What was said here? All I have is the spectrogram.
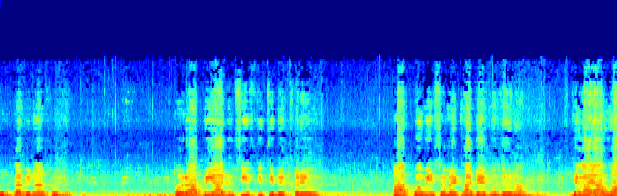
उनका विनाश हो गया। और आप भी आज उसी स्थिति में खड़े हो। आपको भी समय का जय गुरुदेव नाम। जगाया हुआ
